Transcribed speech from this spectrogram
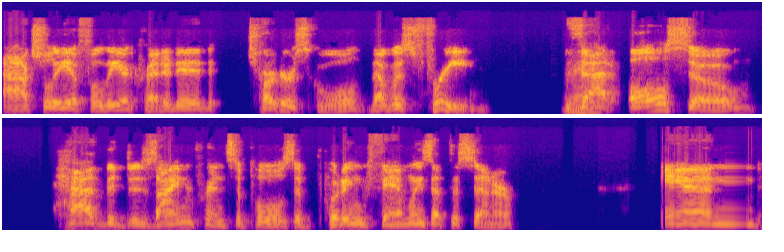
actually a fully accredited charter school that was free, right. that also had the design principles of putting families at the center and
